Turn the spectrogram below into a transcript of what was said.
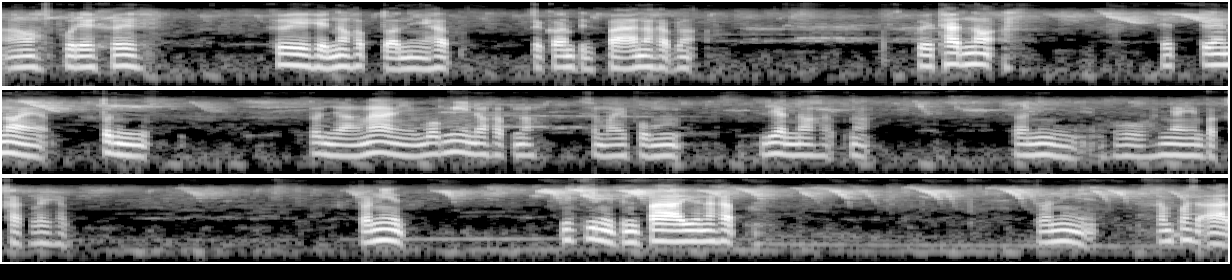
เอาผู้ใดเคย เคยเห็นเนาะครับตอนนี้ครับ แต่ก่อนเป็นปลาเนาะครับเนาะเคยทันเนาะเฮ็ดแต่น้อยต้นต้นยางหน้านี่บ่มีเนาะครับเนาะสมัยผมเรียนเนาะครับเนาะตอนนี้โอ้โหใหญ่บักคักเลยครับ ตอนนี้เมื่อกี้นี่เป็นปลาอยู่นะครับ ตอนนี้ทำความสะอาด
